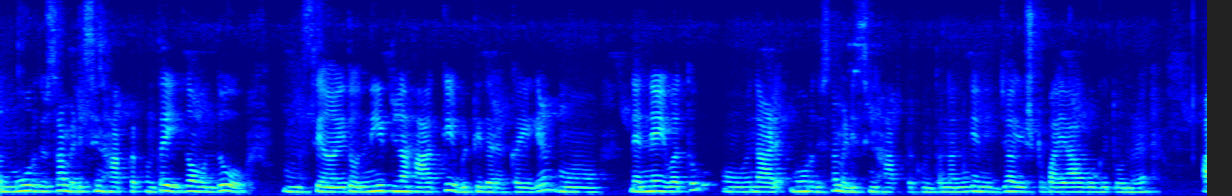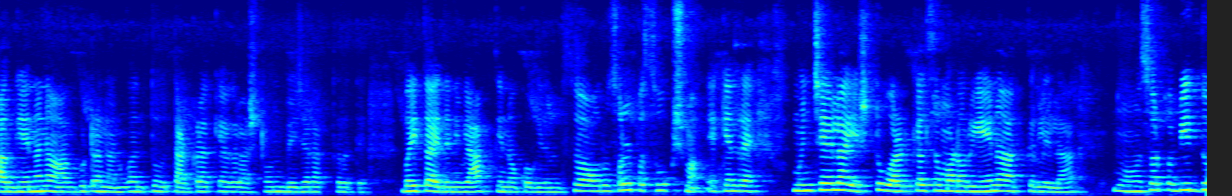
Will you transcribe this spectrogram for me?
ಒಂದು ಮೂರು ದಿವಸ ಮೆಡಿಸಿನ್ ಹಾಕಬೇಕು ಅಂತ ಈಗ ಒಂದು ಇದು ನೀಟ್ನ ಹಾಕಿ ಬಿಟ್ಟಿದ್ದಾರೆ ಕೈಗೆ. ನೆನ್ನೆ ಇವತ್ತು, ನಾಳೆ ಮೂರು ದಿವಸ ಮೆಡಿಸಿನ್ ಹಾಕಬೇಕು ಅಂತ. ನನಗೆ ನಿಜ ಎಷ್ಟು ಭಯ ಆಗೋಗಿತ್ತು ಅಂದರೆ ಅವ್ರಿಗೇನಾನ ಆಗ್ಬಿಟ್ರೆ ನನಗಂತೂ ತಡ್ಕೊಳಕ್ಕೆ ಆಗಲ್ಲ, ಅಷ್ಟೊಂದು ಬೇಜಾರಾಗ್ತಿರುತ್ತೆ. ಬೈತಾ ಇದ್ದೆ, ನೀವು ಯಾಕೆ ತಿನ್ನೋಕೆ ಅಂತ. ಸೊ ಅವರು ಸ್ವಲ್ಪ ಸೂಕ್ಷ್ಮ. ಯಾಕೆಂದರೆ ಮುಂಚೆ ಎಲ್ಲ ಎಷ್ಟು ಹೊರಡ್ ಕೆಲಸ ಮಾಡೋರು ಏನೂ ಆಗ್ತಿರ್ಲಿಲ್ಲ. ಸ್ವಲ್ಪ ಬಿದ್ದು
